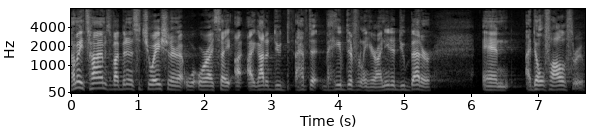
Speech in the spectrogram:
How many times have I been in a situation where I say, I, I got to do, I have to behave differently here, I need to do better, and I don't follow through?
